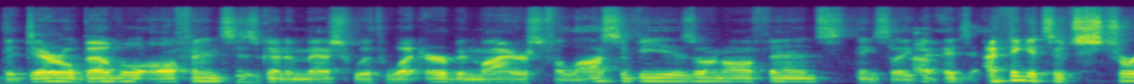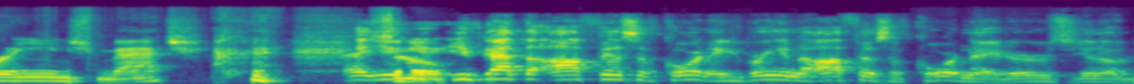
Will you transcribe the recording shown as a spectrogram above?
the Darrell Bevell offense is going to mesh with what Urban Meyer's philosophy is on offense, things like that. It's, I think it's a strange match. hey, you, so, you, have got the offensive coordinator. You bring in the offensive coordinators, you know,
